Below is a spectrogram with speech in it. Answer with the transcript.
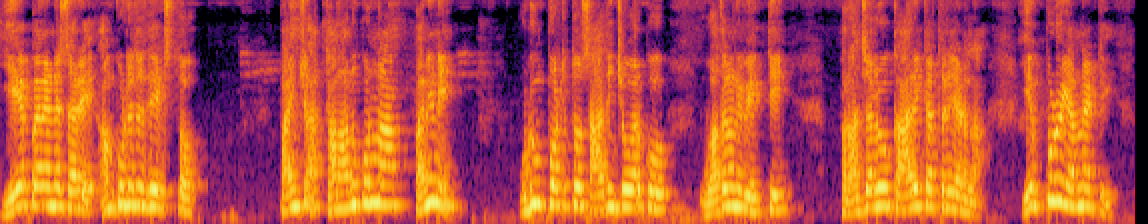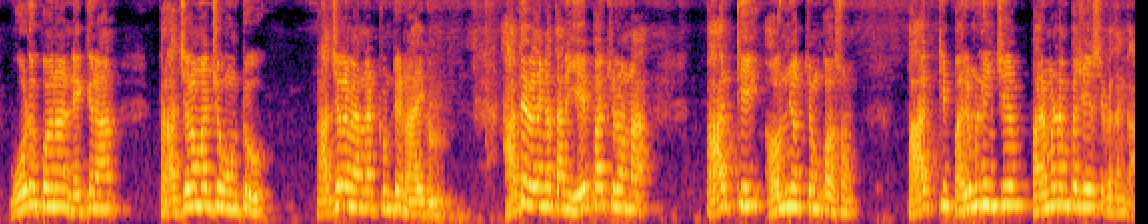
ఏ పనైనా సరే అంకుటిత దీక్షతో పంచ తను అనుకున్న పనిని ఉడుంపొట్టుతో సాధించే వరకు వదలని వ్యక్తి ప్రజలు కార్యకర్తల ఎడల ఎప్పుడు ఎన్నట్టి ఓడిపోయినా నెగ్గినా ప్రజల మధ్య ఉంటూ ప్రజలు వెన్నట్టుంటే నాయకుడు. అదేవిధంగా తను ఏ పార్టీలో ఉన్నా పార్టీ ఔన్నత్యం కోసం పార్టీ పరిమళించే పరిమళింపజేసే విధంగా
